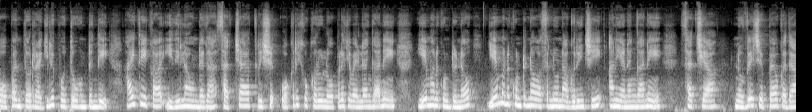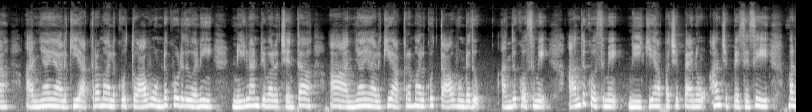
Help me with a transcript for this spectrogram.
కోపంతో రగిలిపోతూ ఉంటుంది. అయితే ఇక ఇదిలా ఉండగా సత్య క్రిష్ ఒకరికొకరు లోపలికి వెళ్ళంగానే ఏమనుకుంటున్నావు? ఏమనుకుంటున్నావు అసలు నా గురించి? అని అనగానే సత్య నువ్వే చెప్పావు కదా అన్యాయాలకి అక్రమాలకు తావు ఉండకూడదు అని నీలాంటి వాళ్ళ చెంత ఆ అన్యాయాలకి అక్రమాలకు తావు ఉండదు. అందుకోసమే అందుకోసమే నీకే అప్పచెప్పాను అని చెప్పేసేసి మన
